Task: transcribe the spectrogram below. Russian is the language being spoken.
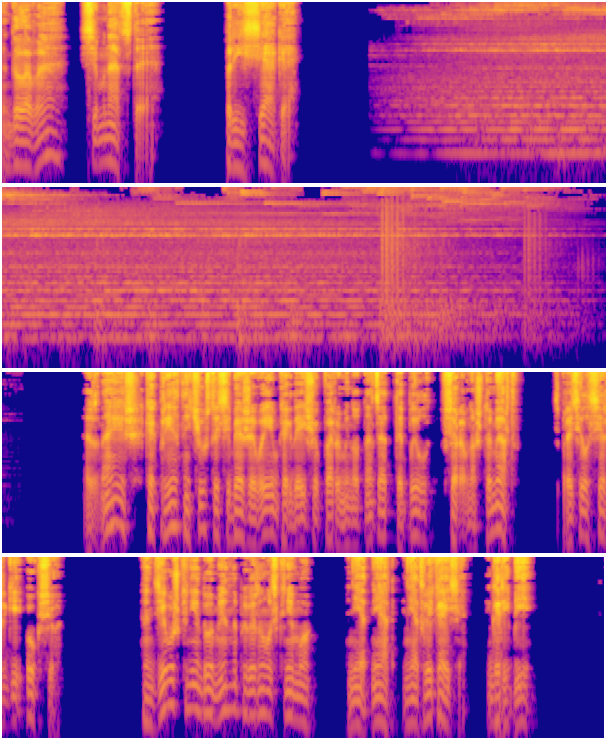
Глава 17. Присяга. Знаешь, как приятно чувствовать себя живым, когда еще пару минут назад ты был все равно, что мертв? Спросил Сергей Оксю. Девушка недоуменно повернулась к нему. Нет-нет, не отвлекайся, греби.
